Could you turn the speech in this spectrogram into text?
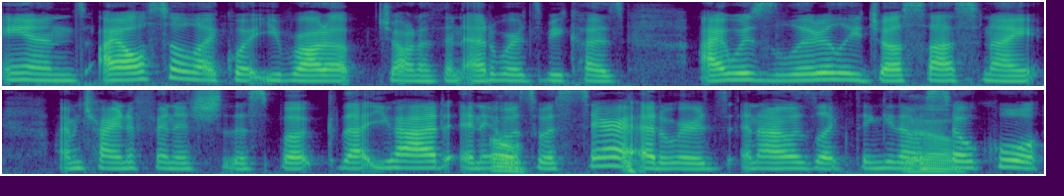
And I also like what you brought up, Jonathan Edwards, because I was literally just last night, I'm trying to finish this book that you had, and it oh. was with Sarah Edwards. And I was like thinking that yeah. was so cool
